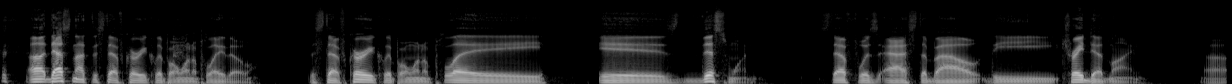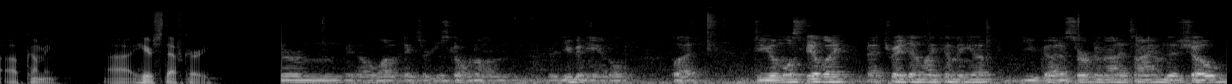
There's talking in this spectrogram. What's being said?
uh, that's not the Steph Curry clip I want to play though. The Steph Curry clip I want to play is this one. Steph was asked about the trade deadline uh, upcoming. Uh, here's Steph Curry. And, you know, a lot of things are just going on that you can handle. But do you almost feel like that trade deadline coming up, you've got a certain amount of time to show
